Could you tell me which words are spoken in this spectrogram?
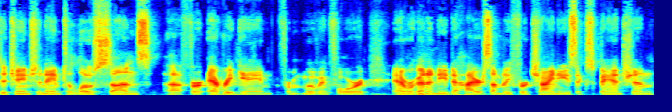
to change the name to Los Suns uh, for every game from moving forward, and we're going to need to hire somebody for Chinese expansion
